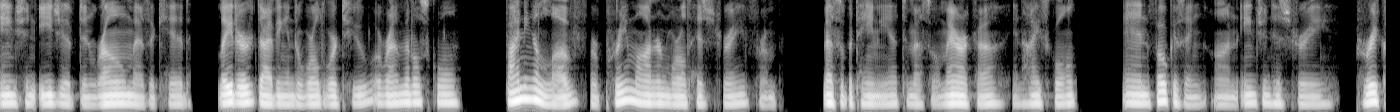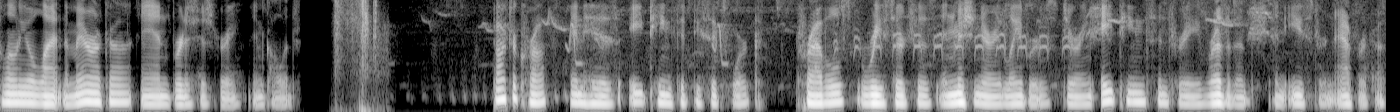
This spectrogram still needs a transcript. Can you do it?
ancient Egypt and Rome as a kid, later diving into World War II around middle school, finding a love for pre modern world history from Mesopotamia to Mesoamerica in high school, and focusing on ancient history, pre colonial Latin America, and British history in college. Dr. Krapf, in his 1856 work, travels, researches, and missionary labors during 18th century residence in Eastern Africa,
